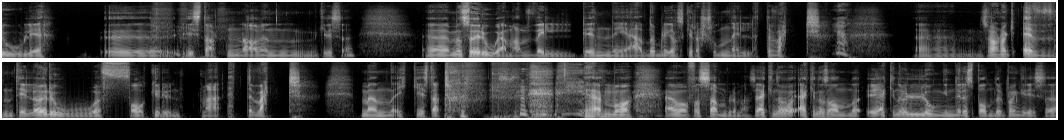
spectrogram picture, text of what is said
rolig uh, i starten av en krise. Uh, men så roer jeg meg veldig ned og blir ganske rasjonell etter hvert. Ja. Uh, så jeg har nok evnen til å roe folk rundt meg etter hvert. Men ikke i start. jeg, må, jeg må få samle meg. Så jeg er ikke noe, jeg er ikke noe sånn Jeg er ikke noe lugn responder på en grise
